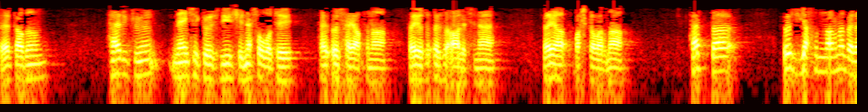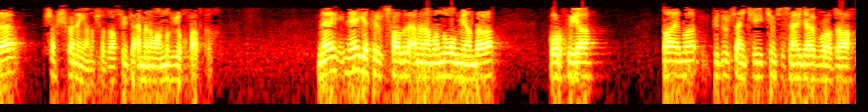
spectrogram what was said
və ya qadın hər gün nə isə gözləyir ki, nəsə olacaq hə, öz həyatına və öz, öz ailəsinə və ya başqalarına. Hətta öz yaxınlarına belə şək-şübhənə yanaşacaq, çünki əmənamanlıq yoxdur artıq. Nəyə, nəyə gətirib çıxardır əmənamanlıq olmayanda? Qorxuya, daima güdürsən ki, kimsə səni gəlib vuracaq,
